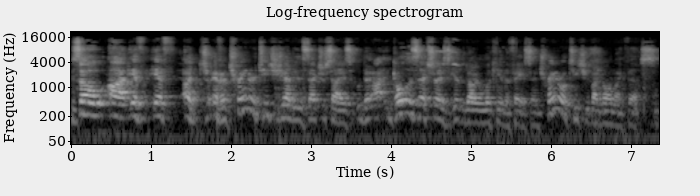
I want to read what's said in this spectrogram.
so uh, if if a, if a trainer teaches you how to do this exercise, the uh, goal of this exercise is to get the dog looking in the face, and a trainer will teach you by going like this.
